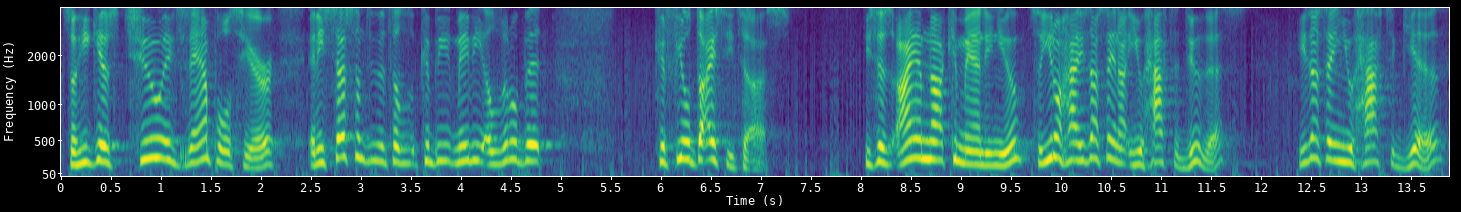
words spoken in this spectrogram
So he gives two examples here, and he says something that could be maybe a little bit, could feel dicey to us. He says, I am not commanding you. So you don't have, he's not saying you have to do this. He's not saying you have to give.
